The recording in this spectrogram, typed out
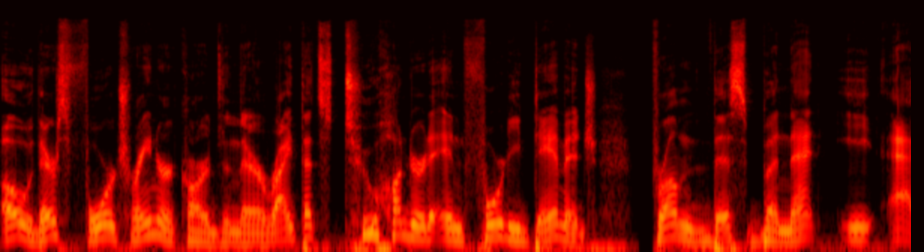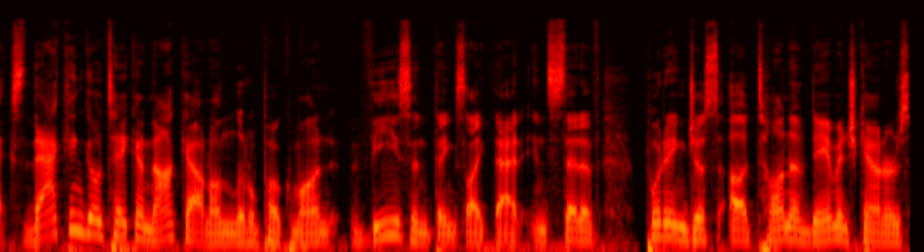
oh, there's four trainer cards in there, right? That's 240 damage from this Banette EX. That can go take a knockout on little Pokemon Vs and things like that instead of putting just a ton of damage counters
